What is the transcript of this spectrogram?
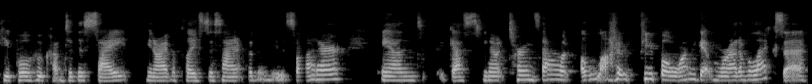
people who come to the site. You know, I have a place to sign up for the newsletter. And I guess, you know, it turns out a lot of people want to get more out of Alexa.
